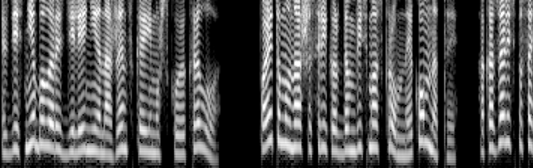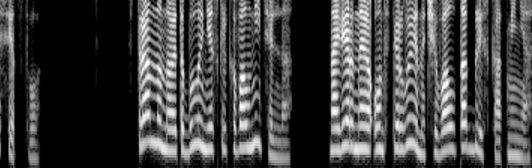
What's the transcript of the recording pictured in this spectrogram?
Здесь не было разделения на женское и мужское крыло, поэтому наши с Рикардом весьма скромные комнаты оказались по соседству. Странно, но это было несколько волнительно. Наверное, он впервые ночевал так близко от меня.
